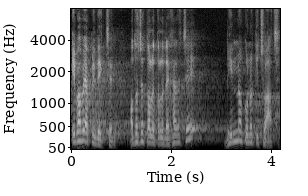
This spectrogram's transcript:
এভাবে আপনি দেখছেন, অথচ তলে তলে দেখা যাচ্ছে ভিন্ন কোনো কিছু আছে।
